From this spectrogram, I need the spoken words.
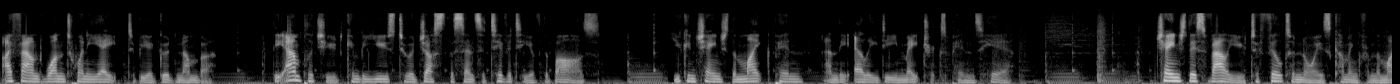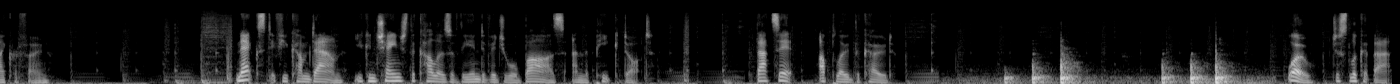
I found 128 to be a good number. The amplitude can be used to adjust the sensitivity of the bars. You can change the mic pin and the LED matrix pins here. Change this value to filter noise coming from the microphone. Next, if you come down, you can change the colors of the individual bars and the peak dot. That's it, upload the code. Whoa, just look at that.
